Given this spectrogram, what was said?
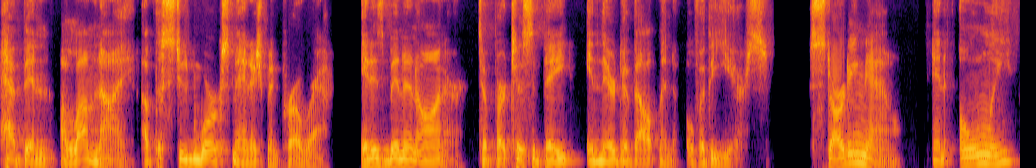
have been alumni of the Student Works Management Program. It has been an honor to participate in their development over the years. Starting now, and only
